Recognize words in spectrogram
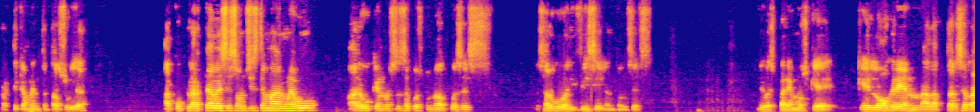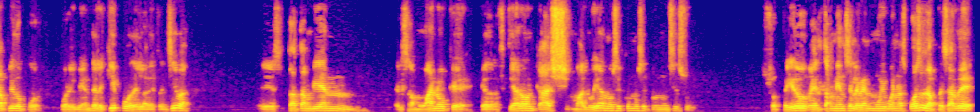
prácticamente toda su vida. Acoplarte a veces a un sistema nuevo, a algo que no estás acostumbrado, pues es, es algo difícil. Entonces, digo, esperemos que, que logren adaptarse rápido por, por el bien del equipo, de la defensiva. Está también el samuano que, que draftearon, Cash Maluya, no sé cómo se pronuncia su, su apellido. Él también se le ven muy buenas cosas, a pesar de,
